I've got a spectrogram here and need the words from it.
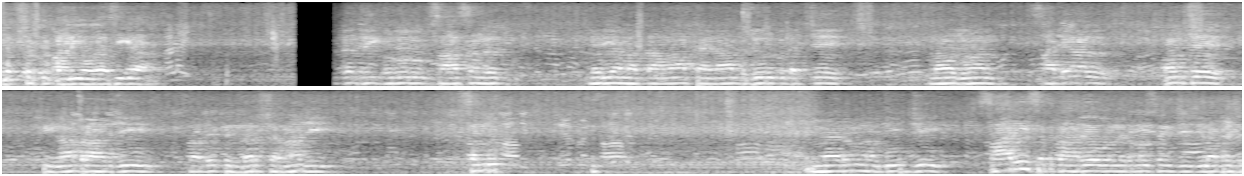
ਮੁਕਤਸਰ ਤੋਂ ਪਾਣੀ ਆਉਂਦਾ ਸੀਗਾ ਸੰਗਤ ਜੀ ਗੁਰੂ ਰੂਪ ਸਾਧ ਸੰਗਤ ਮੇਰੀਆਂ ਮਾਤਾਵਾਂ ਭੈਣਾਂ ਬਜ਼ੁਰਗ ਬੱਚੇ ਨੌਜਵਾਨ ਸਾਡੇ ਨਾਲ ਪਹੁੰਚੇ ਪੀਨਾ ਬਰਾੜ ਜੀ ਸਾਡੇ ਭਿੰਦਰ ਸ਼ਰਮਾ ਜੀ, ਸੰਧੂ ਮੈਡਮ ਨਵਦੀਪ ਜੀ, ਸਾਰੀ ਸਤਿਕਾਰਯੋਗ ਨਿਰਮਲ ਸਿੰਘ ਜੀ, ਜ਼ਿਲ੍ਹਾ ਪ੍ਰੀਸ਼ਦ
